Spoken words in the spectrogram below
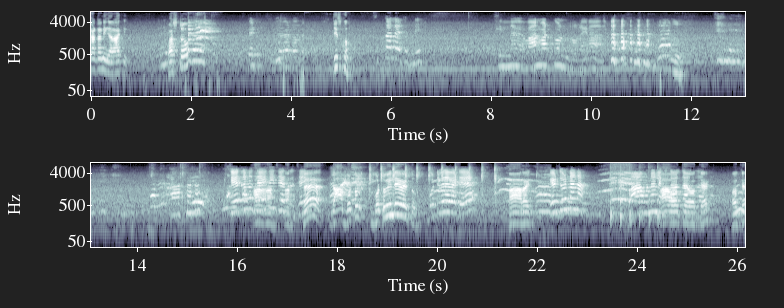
కట్టండి ఇంకా రాకి ఫస్ట్ తీసుకో. చిన్నగా వాన్ పట్టుకుంటారు బొట్టు బొట్టు విండే పెట్టు. బొట్టు మీద పెట్టే. ఆ, రైట్. ఇటు చూడు నాన్న. ఆ ఉన్నాను ఆ, ఓకే ఓకే ఓకే.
